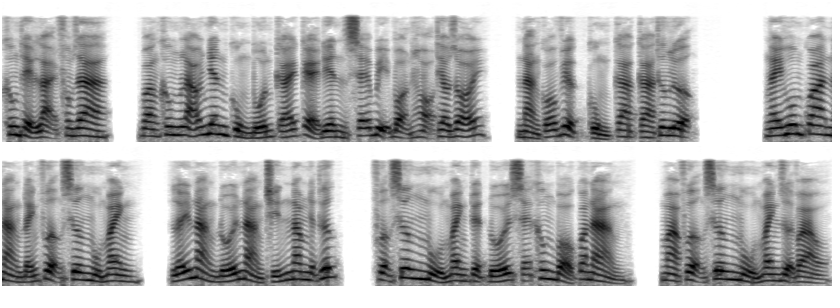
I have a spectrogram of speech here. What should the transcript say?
Không thể lại phong ra, bằng không lão nhân cùng bốn cái kẻ điên sẽ bị bọn họ theo dõi, nàng có việc cùng ca ca thương lượng. Ngày hôm qua nàng đánh Phượng Sương mù manh, lấy nàng đối nàng 9 năm nhận thức, Phượng Sương mù manh tuyệt đối sẽ không bỏ qua nàng, mà Phượng Sương mù manh dựa vào,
